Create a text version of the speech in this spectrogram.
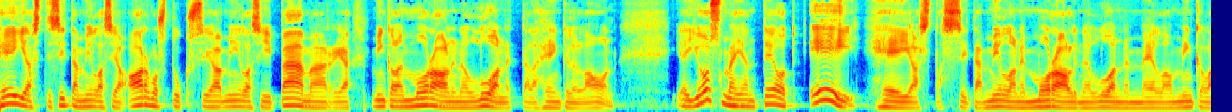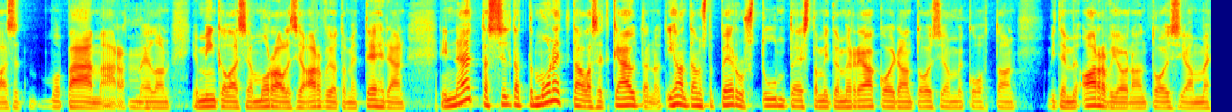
heijasti sitä, millaisia arvostuksia, millaisia päämääriä, minkälainen moraalinen luonne tällä henkilöllä on. Ja jos meidän teot ei heijasta sitä, millainen moraalinen luonne meillä on, minkälaiset päämäärät mm. meillä on ja minkälaisia moraalisia arvioita me tehdään, niin näyttää siltä, että monet tällaiset käytännöt, ihan tämmöistä perustunteista, miten me reagoidaan toisiamme kohtaan, miten me arvioidaan toisiamme,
